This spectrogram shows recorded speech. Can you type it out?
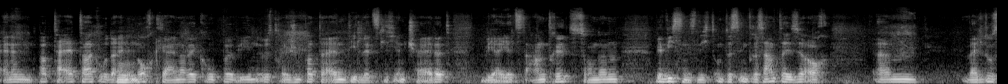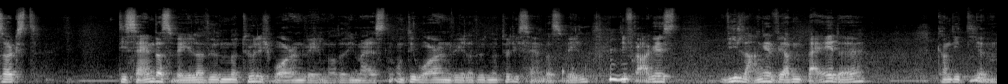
einen Parteitag oder eine mhm. noch kleinere Gruppe wie in österreichischen Parteien, die letztlich entscheidet, wer jetzt antritt, sondern wir wissen es nicht. Und das Interessante ist ja auch, ähm, weil du sagst, die Sanders-Wähler würden natürlich Warren wählen oder die meisten und die Warren-Wähler würden natürlich Sanders wählen. Mhm. Die Frage ist, wie lange werden beide kandidieren?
